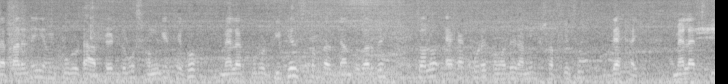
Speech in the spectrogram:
ব্যাপার নেই, আমি পুরোটা আপডেট দেবো। সঙ্গে থেকো, মেলার পুরো ডিটেলস তোমরা জানতে পারবে। চলো এক এক করে তোমাদের আমি সব কিছু দেখাই। মেলার কী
